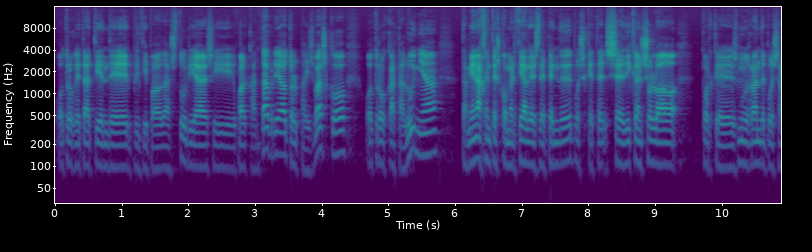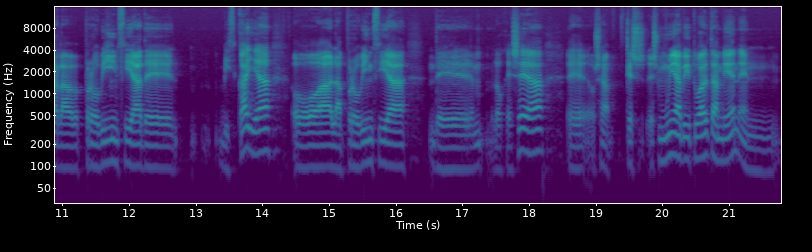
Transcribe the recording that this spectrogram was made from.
otro que te atiende el Principado de Asturias y igual Cantabria, otro el País Vasco, otro Cataluña. También agentes comerciales, depende, pues que se dedican solo a, porque es muy grande, pues a la provincia de Vizcaya, o a la provincia de lo que sea. Eh, o sea, que es, muy habitual también en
